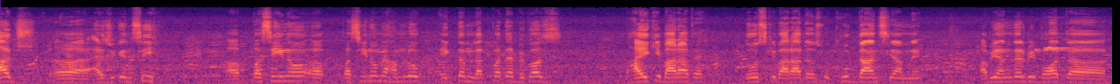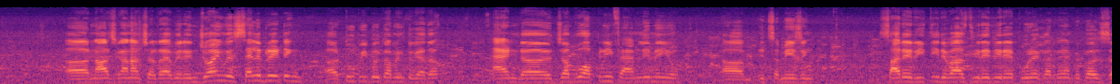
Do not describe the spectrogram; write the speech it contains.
आज एज यू कैन सी पसीनों uh, पसीनों में हम लोग एकदम लथपथ है बिकॉज़ भाई की बारात है दोस्त की बारात है उस पर खूब डांस किया हमने। अभी अंदर भी बहुत uh, uh, नाच गाना चल रहा है। We're enjoying we celebrating two people coming together and जब वो अपनी फैमिली में ही हो इट्स अमेजिंग सारे रीति रिवाज धीरे धीरे पूरे कर रहे हैं बिकॉज़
